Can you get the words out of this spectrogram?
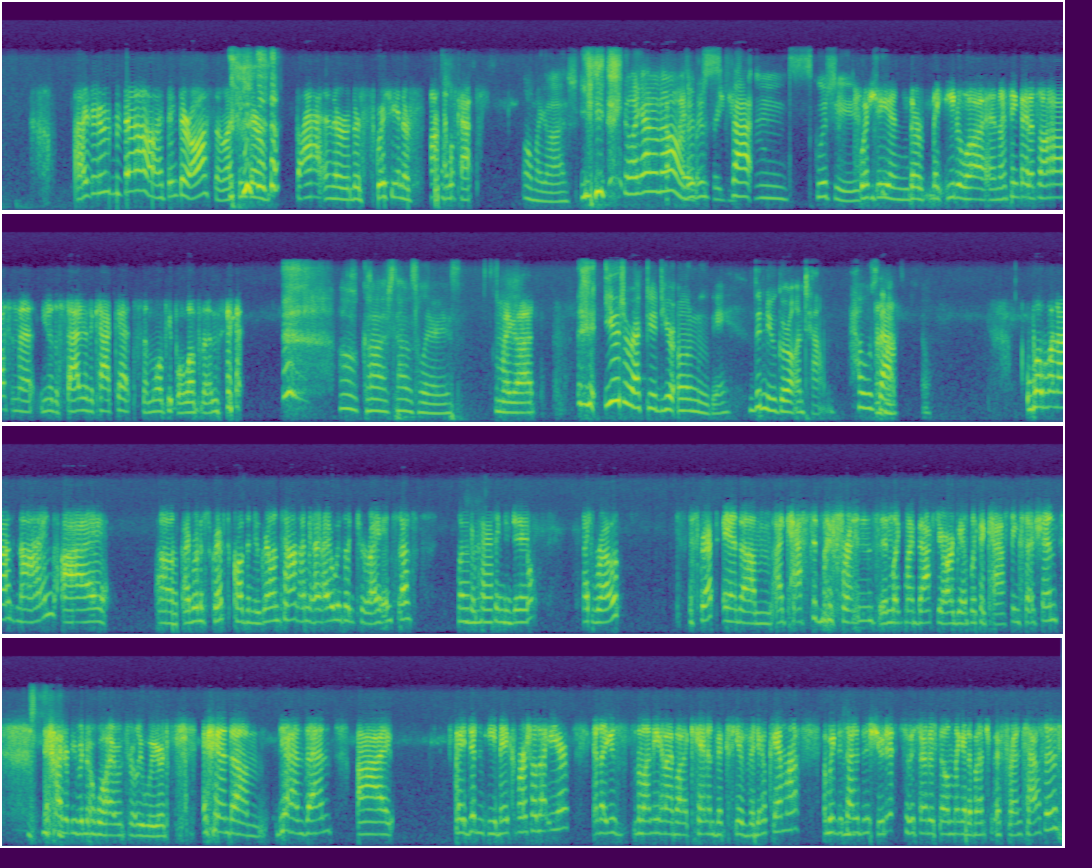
I don't know. I think they're awesome. I think they're fat and they're they're squishy and they're fun. I love cats. Oh my gosh. You're like, I don't know. They're just crazy. fat and squishy. Squishy and they're they eat a lot. And I think that it's awesome that you know the fatter the cat gets, the more people love them. Oh gosh, that was hilarious. oh my god. you directed your own movie, The New Girl in Town. How was that? Well, when I was nine, I um, I wrote a script called The New Girl in Town. I mean, I, I always like to write and stuff, like Mhm. the kind of thing to do. I wrote a script and um, I casted my friends in like my backyard. We had like a casting session. I don't even know why. It was really weird. And um, yeah, and then I I did an eBay commercial that year, and I used the money and I bought a Canon Vixia video camera, and we decided to shoot it. So we started filming at a bunch of my friends' houses,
